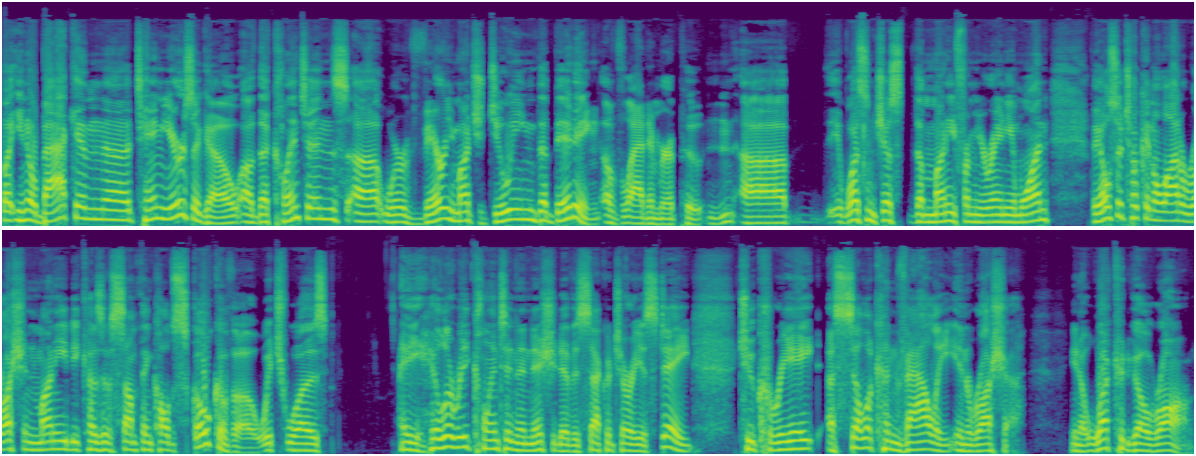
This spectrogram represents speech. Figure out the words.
But you know, back in uh, ten years ago, uh, the Clintons uh, were very much doing the bidding of Vladimir Putin uh, it wasn't just the money from Uranium One. They also took in a lot of Russian money because of something called Skolkovo, which was a Hillary Clinton initiative as Secretary of State to create a Silicon Valley in Russia. You know what could go wrong?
